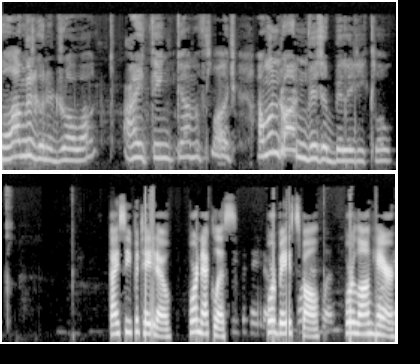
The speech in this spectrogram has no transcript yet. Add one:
know, I'm just gonna draw what I think camouflage. I want to draw invisibility cloak. I see potato. Or necklace. Or baseball. Or long hair.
